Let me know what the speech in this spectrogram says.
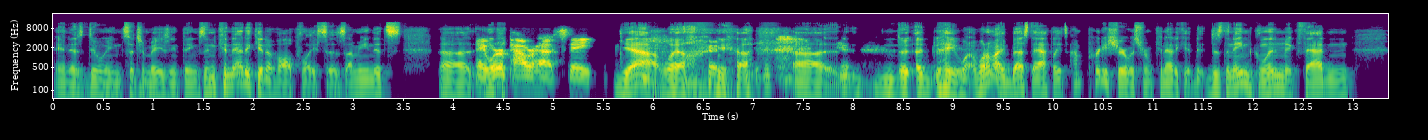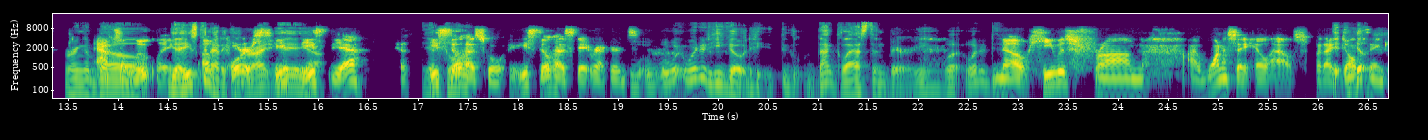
and is doing such amazing things in connecticut Connecticut of all places. I mean, it's uh, hey, we're a powerhouse state. Yeah, well, yeah. Uh, hey, one of my best athletes, I'm pretty sure was from Connecticut. Does the name Glenn McFadden ring a bell? Absolutely. Yeah, he's Connecticut, right? He, yeah, yeah, yeah. yeah. Yeah, he still has school. He still has state records. Where, where did he go? Did he, not Glastonbury. What? What did? He... No, he was from. I want to say Hillhouse, but I don't Hill, think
